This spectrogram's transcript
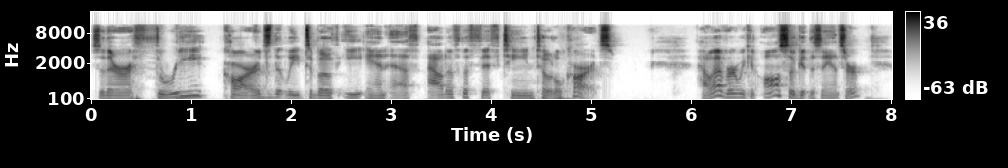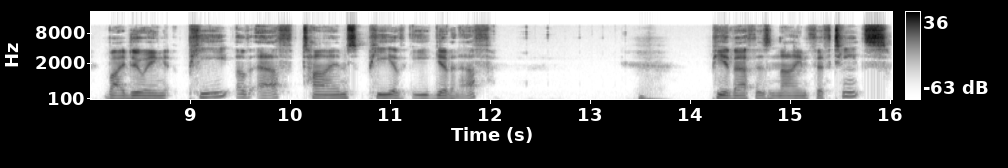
So there are three cards that lead to both E and F out of the 15 total cards. However, we can also get this answer by doing P of F times P of E given F. P of F is 9 fifteenths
